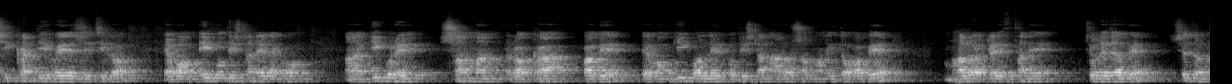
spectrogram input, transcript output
শিক্ষার্থী হয়ে এসেছিল এবং এই প্রতিষ্ঠানের এখন কি করে সম্মান রক্ষা পাবে এবং কি করলে প্রতিষ্ঠান আরও সম্মানিত হবে, ভালো একটা স্থানে চলে যাবে, সেজন্য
